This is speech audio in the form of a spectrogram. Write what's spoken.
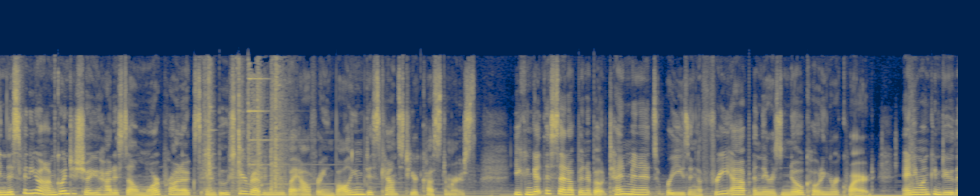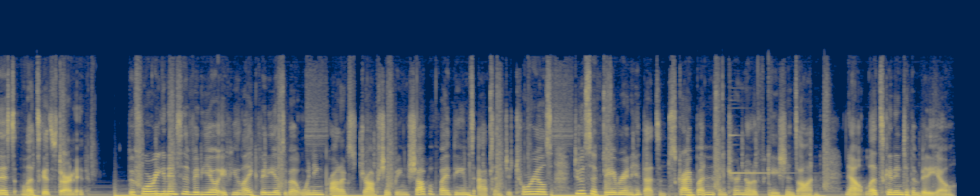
In this video, I'm going to show you how to sell more products and boost your revenue by offering volume discounts to your customers. You can get this set up in about 10 minutes. We're using a free app and there is no coding required. Anyone can do this. Let's get started. Before we get into the video, if you like videos about winning products, dropshipping, Shopify themes, apps, and tutorials, do us a favor and hit that subscribe button and turn notifications on. Now, let's get into the video.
